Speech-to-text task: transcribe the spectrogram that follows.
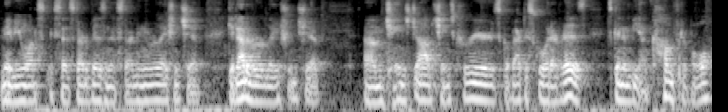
maybe you want to start a business, start a new relationship, get out of a relationship, um, change jobs, change careers, go back to school, whatever it is, it's going to be uncomfortable,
